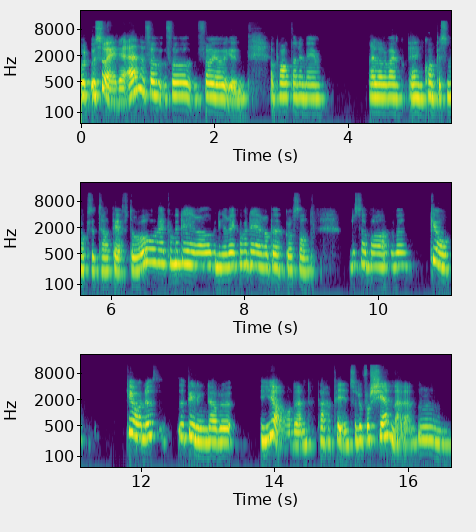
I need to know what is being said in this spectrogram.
Och, och så är det även för, för, för jag, jag pratade med, eller det var en, en kompis som också är terapeut och rekommenderar övningar, rekommenderar böcker och sånt. Och då sa jag bara, gå, gå en ut, utbildning där du gör den terapin så du får känna den. Mm.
